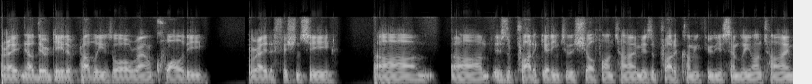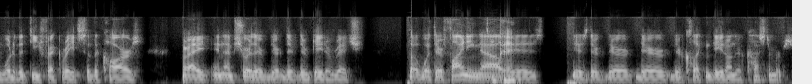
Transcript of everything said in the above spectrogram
All right. Now their data probably is all around quality, right? Efficiency. Um, um, is the product getting to the shelf on time? Is the product coming through the assembly on time? What are the defect rates of the cars? Right. And I'm sure they're they're they're, they're data rich. But what they're finding now okay. is is they're they're they're they're collecting data on their customers,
